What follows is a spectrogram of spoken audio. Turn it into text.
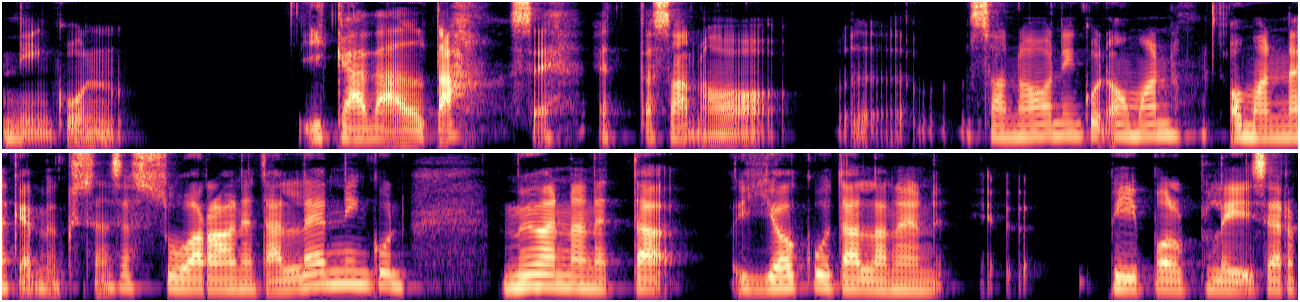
niin kuin ikävältä se, että sanoo sanoo niin kuin oman, oman näkemyksensä suoraan ja tälleen niin kuin myönnän, että joku tällainen people pleaser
